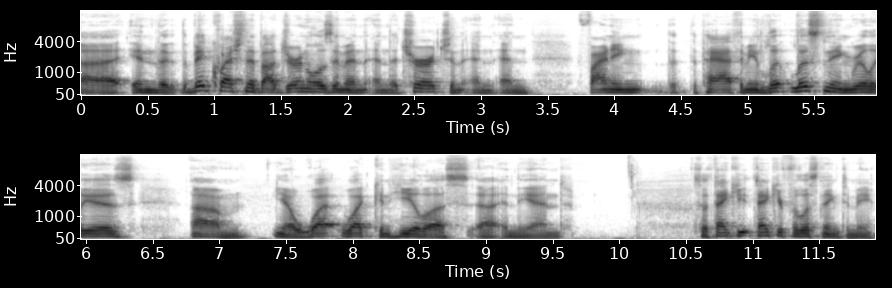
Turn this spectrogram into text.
uh, in the, the big question about journalism and, and the church and, and, and finding the, the path, I mean, li- listening really is, um, you know, what, what can heal us uh, in the end. So thank you. Thank you for listening to me.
